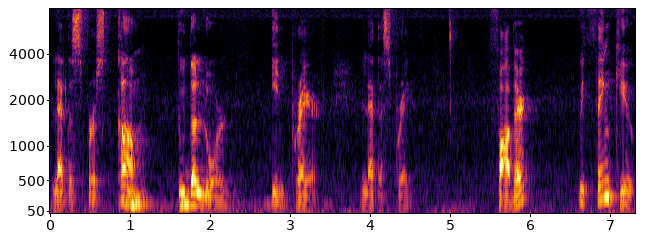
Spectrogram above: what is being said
let us first come to the Lord in prayer. Let us pray. Father, we thank you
